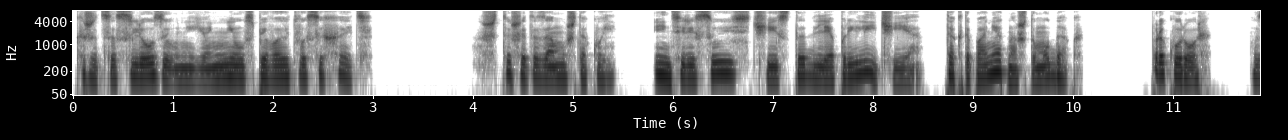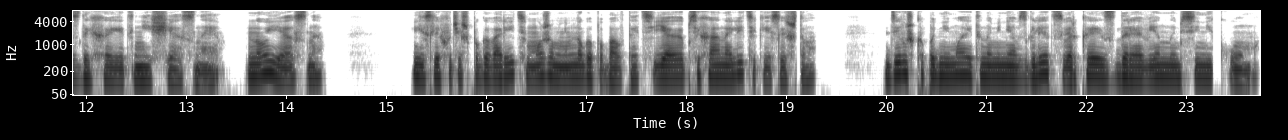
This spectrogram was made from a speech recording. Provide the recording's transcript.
Кажется, слезы у нее не успевают высыхать. Что ж это за муж такой? Интересуюсь чисто для приличия. Так-то понятно, что мудак. Прокурор. Вздыхает несчастная. Ну, ясно. Если хочешь поговорить, можем немного поболтать. Я психоаналитик, если что. Девушка поднимает на меня взгляд, сверкая здоровенным синяком.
